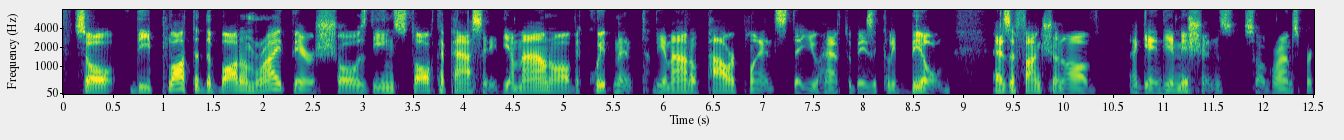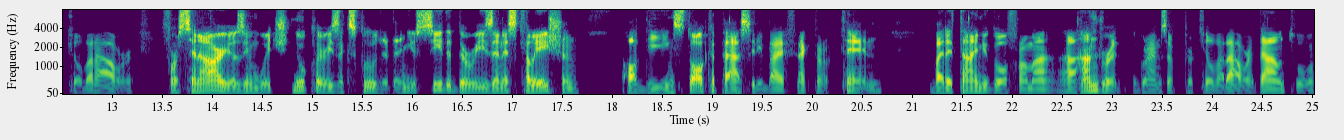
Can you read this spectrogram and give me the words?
So the plot at the bottom right there shows the install capacity, the amount of equipment, the amount of power plants that you have to basically build as a function of again, the emissions, so grams per kilowatt hour, for scenarios in which nuclear is excluded. And you see that there is an escalation of the installed capacity by a factor of 10 by the time you go from a, 100 grams of per kilowatt hour down to,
